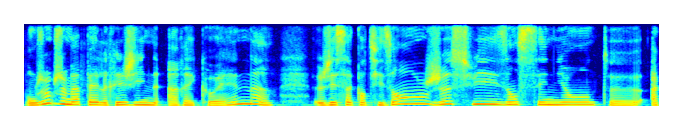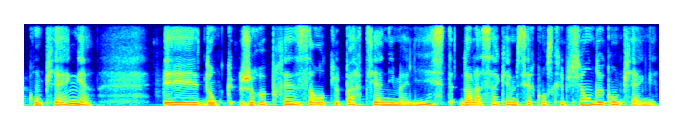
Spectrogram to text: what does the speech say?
Bonjour, je m'appelle Régine Arré-Cohen, j'ai 56 ans, je suis enseignante euh, à Compiègne et donc je représente le parti animaliste dans la cinquième circonscription de Compiègne.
